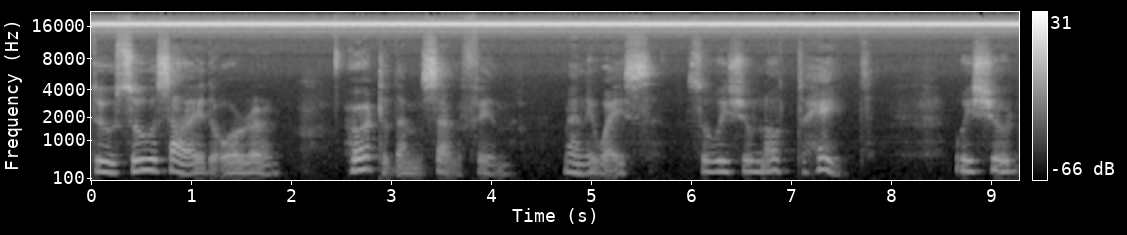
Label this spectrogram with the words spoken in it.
do suicide or uh, hurt themselves in many ways. So we should not hate we should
